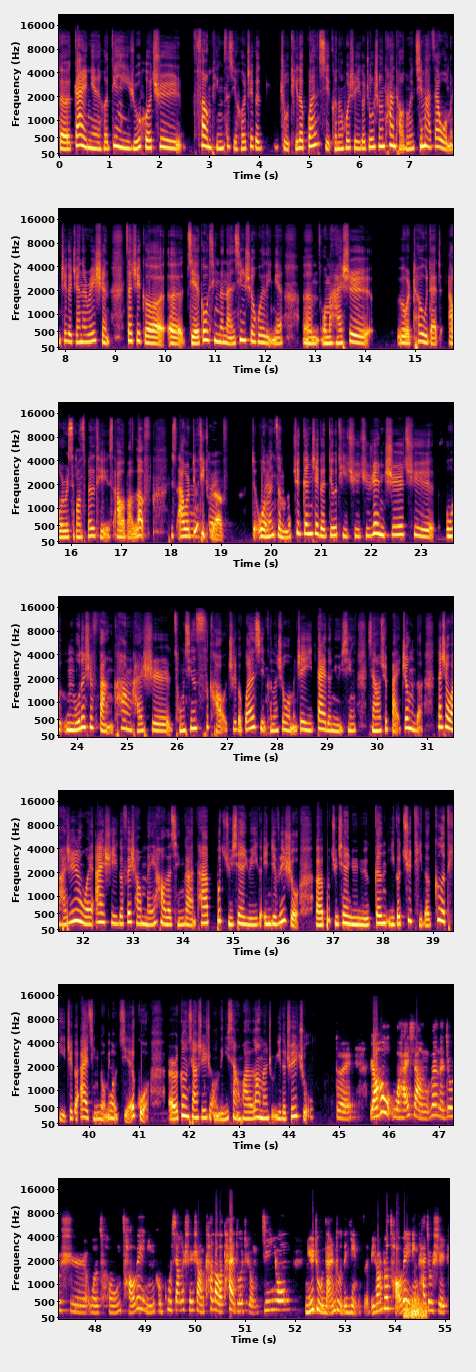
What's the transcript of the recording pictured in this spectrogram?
的概念和定义，如何去放平自己和这个。主题的关系可能会是一个终生探讨的东西，起码在我们这个 generation，在这个呃结构性的男性社会里面，嗯，我们还是 we were told that our responsibility is all about love, is our duty to love。就我们怎么去跟这个 duty 去去认知去。无无论是反抗还是重新思考这个关系，可能是我们这一代的女性想要去摆正的。但是我还是认为，爱是一个非常美好的情感，它不局限于一个 individual，呃，不局限于跟一个具体的个体这个爱情有没有结果，而更像是一种理想化的浪漫主义的追逐。对，然后我还想问的就是，我从曹卫宁和故乡身上看到了太多这种金庸。女主男主的影子，比方说曹卫宁，他就是，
